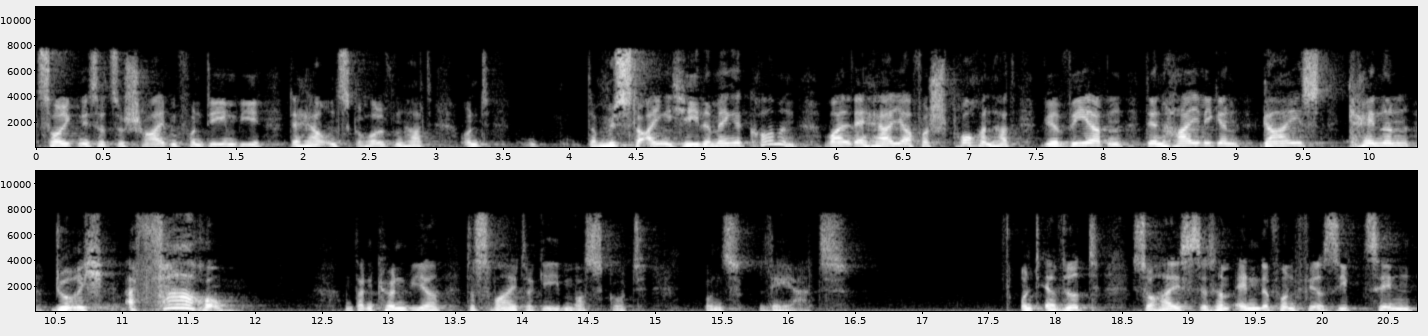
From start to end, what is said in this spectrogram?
Zeugnisse zu schreiben von dem, wie der Herr uns geholfen hat. Und da müsste eigentlich jede Menge kommen, weil der Herr ja versprochen hat, wir werden den Heiligen Geist kennen durch Erfahrung. Und dann können wir das weitergeben, was Gott uns lehrt. Und er wird, so heißt es am Ende von Vers 17,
